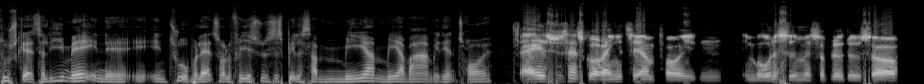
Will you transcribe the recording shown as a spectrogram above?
du skal altså lige med en, øh, en tur på landsholdet, for jeg synes, det spiller sig mere og mere varm i den trøje. Ja, jeg synes, han skulle ringe til ham for en, en måned siden, men så blev det jo så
